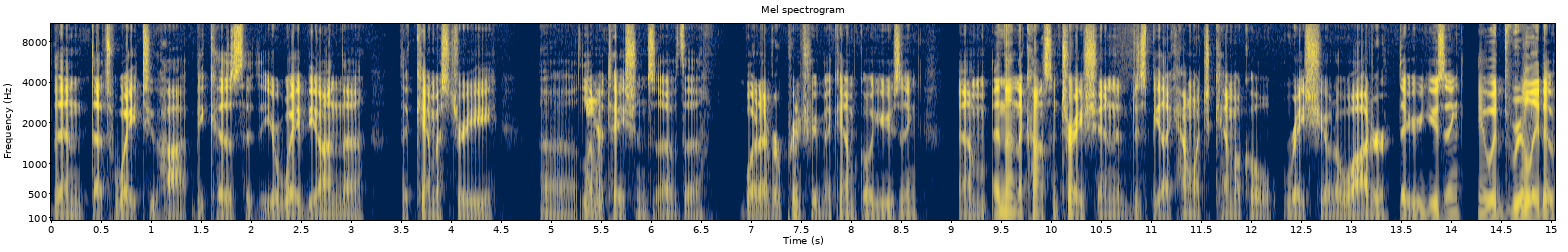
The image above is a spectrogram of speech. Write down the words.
then that's way too hot because you're way beyond the the chemistry uh, limitations of the whatever pretreatment chemical you're using. Um, and then the concentration would just be like how much chemical ratio to water that you're using. It would really to,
